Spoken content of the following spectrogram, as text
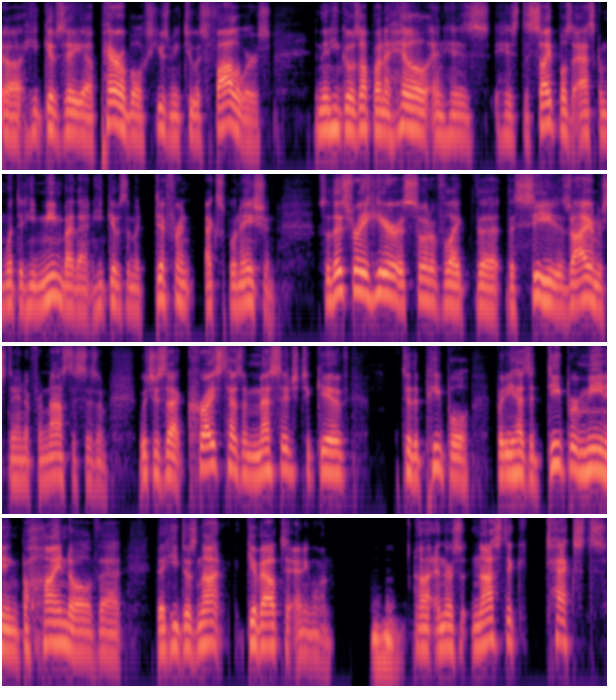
uh, he gives a, a parable, excuse me, to his followers and then he goes up on a hill and his his disciples ask him what did he mean by that? And he gives them a different explanation. So this right here is sort of like the the seed as i understand it for gnosticism which is that christ has a message to give to the people but he has a deeper meaning behind all of that that he does not give out to anyone. Mm-hmm. uh, and there's gnostic texts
